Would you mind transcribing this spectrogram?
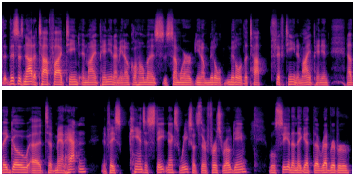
th- this is not a top five team, in my opinion. I mean, Oklahoma is, is somewhere, you know, middle middle of the top 15, in my opinion. Now they go uh, to Manhattan and face Kansas State next week, so it's their first road game. We'll see, and then they get the Red River.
